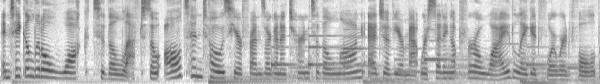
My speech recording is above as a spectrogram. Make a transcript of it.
and take a little walk to the left. So, all 10 toes here, friends, are going to turn to the long edge of your mat. We're setting up for a wide legged forward fold.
